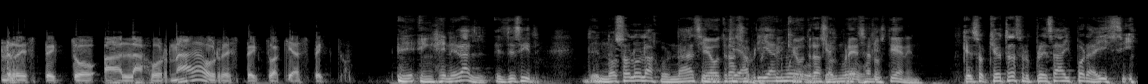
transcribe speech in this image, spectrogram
¿Respecto a la jornada o respecto a qué aspecto? Eh, en general, es decir, de- no solo la jornada, ¿Qué sino otra, qué habría ¿qué otra qué sorpresa qué- nos tienen? ¿Qué, qué otra sorpresa hay por ahí? Sí.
